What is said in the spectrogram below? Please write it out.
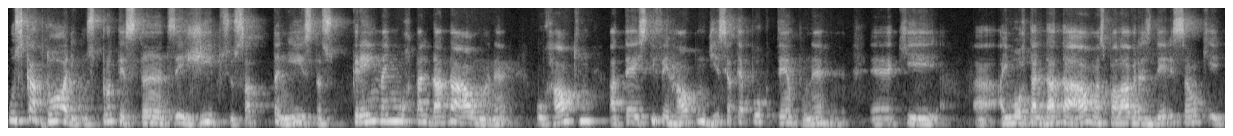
Os católicos, protestantes, egípcios, satanistas creem na imortalidade da alma, né? O Hawking, até Stephen Hawking disse até pouco tempo, né, é, que a, a, imortalidade da alma, as palavras dele são que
